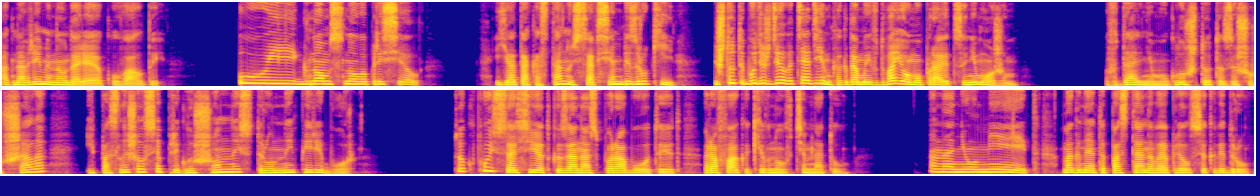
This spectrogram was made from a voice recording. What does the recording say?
одновременно ударяя кувалдой. «Уй!» — гном снова присел. «Я так останусь совсем без руки. И что ты будешь делать один, когда мы и вдвоем управиться не можем?» В дальнем углу что-то зашуршало, и послышался приглушенный струнный перебор. «Так пусть соседка за нас поработает», — Рафака кивнул в темноту. «Она не умеет», — Магнета, постановая, плелся к ведру.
